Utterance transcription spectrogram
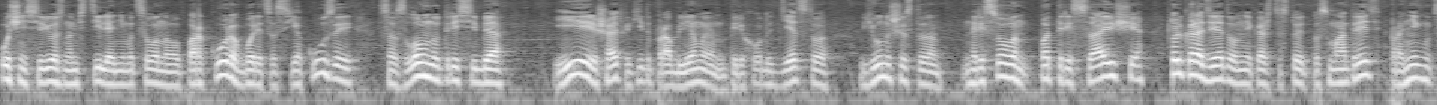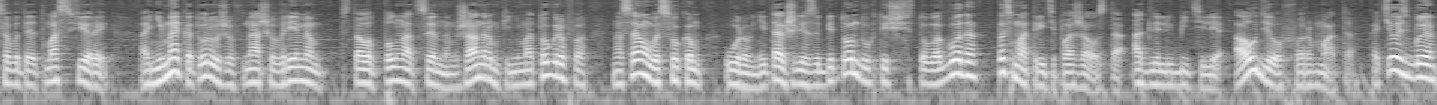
в очень серьезном стиле анимационного паркура борются с якузой, со злом внутри себя и решают какие-то проблемы перехода детства в юношество. Нарисован потрясающе. Только ради этого, мне кажется, стоит посмотреть, проникнуться в этой атмосферой аниме, которое уже в наше время стало полноценным жанром кинематографа на самом высоком уровне. Итак, «Железобетон» 2006 года, посмотрите, пожалуйста. А для любителей аудиоформата хотелось бы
